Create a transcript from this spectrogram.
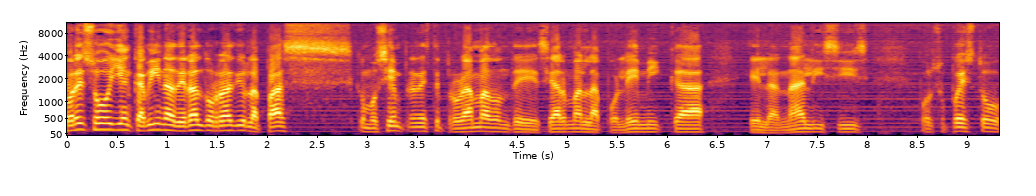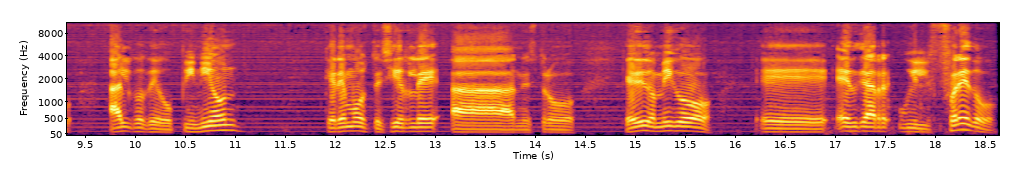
Por eso hoy en cabina de Heraldo Radio La Paz, como siempre en este programa donde se arma la polémica, el análisis, por supuesto algo de opinión, queremos decirle a nuestro querido amigo eh, Edgar Wilfredo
